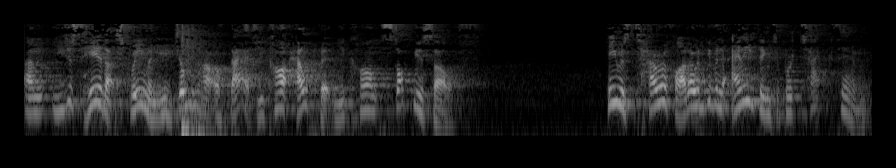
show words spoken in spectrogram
And you just hear that scream and you jump out of bed. You can't help it. You can't stop yourself. He was terrified. I would have given anything to protect him.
